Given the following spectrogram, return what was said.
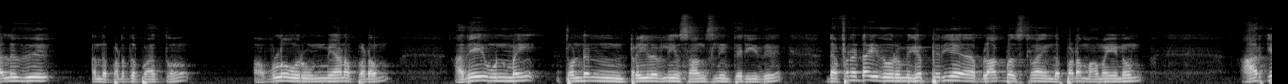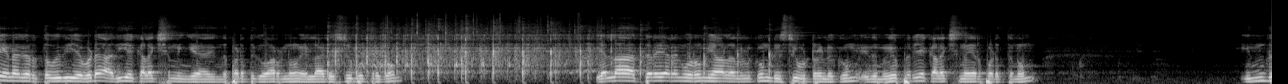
அழுது அந்த படத்தை பார்த்தோம். அவ்வளோ ஒரு உண்மையான படம். அதே உண்மை தொண்டன் ட்ரெய்லர்லேயும் சாங்ஸ்லேயும் தெரியுது. டெஃபினட்டாக இது ஒரு மிகப்பெரிய பிளாக் பஸ்டராக இந்த படம் அமையணும். ஆர்கே நகர் தொகுதியை விட அதிக கலெக்ஷன் இங்கே இந்த படத்துக்கு வரணும். எல்லா டிஸ்ட்ரிபியூட்டருக்கும் எல்லா திரையரங்கு உரிமையாளர்களுக்கும் டிஸ்ட்ரிபியூட்டர்களுக்கும் இது மிகப்பெரிய கலெக்ஷனை ஏற்படுத்தணும். இந்த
